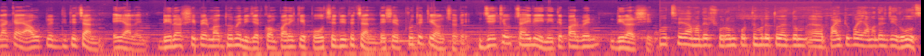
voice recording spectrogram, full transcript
এলাকায় আউটলেট দিতে চান এই আলেম। ডিলারশিপের মাধ্যমে নিজের কোম্পানিকে পৌঁছে দিতে চান দেশের প্রতিটি অঞ্চলে। যে কেউ চাইলেই নিতে পারবেন ডিলারশিপ। হচ্ছে আমাদের শোরুম করতে হলে তো একদম পাই টু পাই আমাদের যে রুলস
